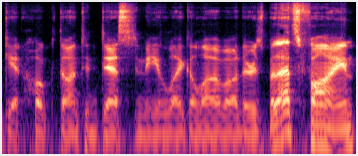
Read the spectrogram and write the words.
get hooked onto Destiny like a lot of others, but that's fine.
